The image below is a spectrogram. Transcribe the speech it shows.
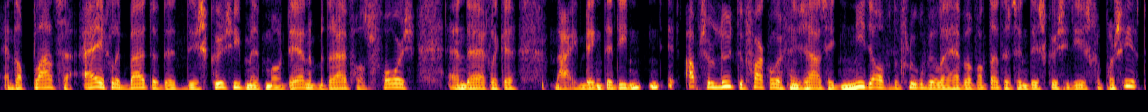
En dat plaatsen eigenlijk buiten de discussie met moderne bedrijven als Forge en dergelijke. Nou, ik denk dat die absoluut de vakorganisatie niet over de vloer willen hebben, want dat is een discussie die is gepasseerd.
